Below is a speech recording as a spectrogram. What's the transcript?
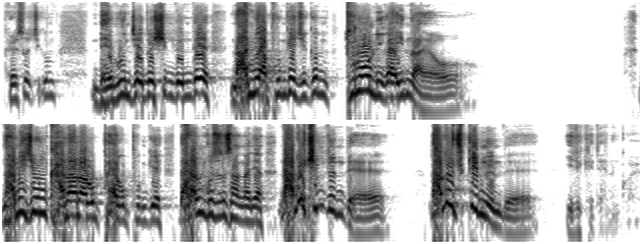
그래서 지금 내 문제도 힘든데 남이 아픈 게 지금 들어올 리가 있나요? 남이 지금 가난하고 배고픈 게 나랑 무슨 상관이야? 나도 힘든데, 나도 죽겠는데, 이렇게 되는 거예요.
